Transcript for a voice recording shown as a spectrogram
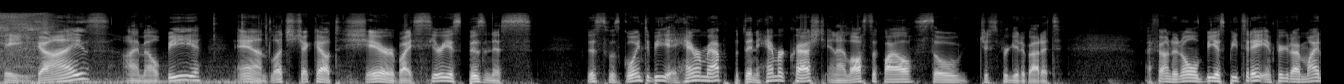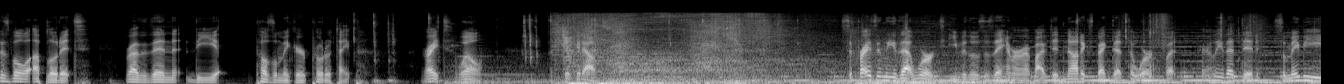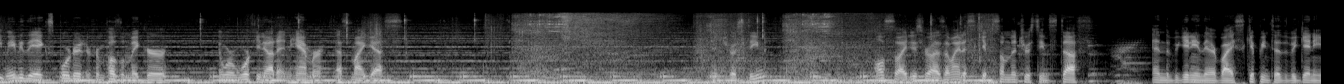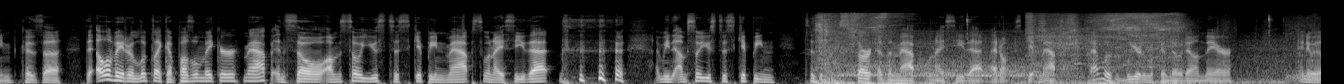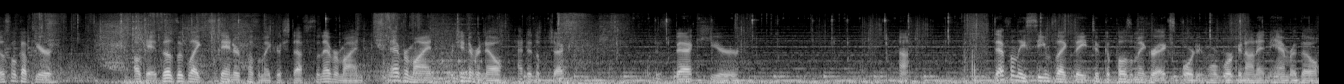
Hey guys, I'm LB, and let's check out Share by Serious Business. This was going to be a Hammer map, but then Hammer crashed and I lost the file, so just forget about it. I found an old BSP today and figured I might as well upload it, rather than the Puzzle Maker prototype. Right, well, let's check it out. Surprisingly, that worked, even though this is a hammer map. I did not expect that to work, but apparently that did. So maybe- maybe they exported it from Puzzle Maker, and we're working on it in Hammer. That's my guess. Interesting. Also, I just realized I might have skipped some interesting stuff in the beginning there by skipping to the beginning, cause, uh, the elevator looked like a Puzzle Maker map, and so I'm so used to skipping maps when I see that. I mean, I'm so used to skipping to the start of the map when I see that. I don't skip maps. That was weird looking though down there. Anyway, let's look up here. Okay, it does look like standard Puzzle Maker stuff, so never mind. Never mind, but you never know. Had to double check. What is back here? Huh. Definitely seems like they took a Puzzle Maker export and were working on it in Hammer, though.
